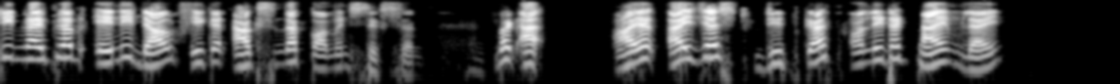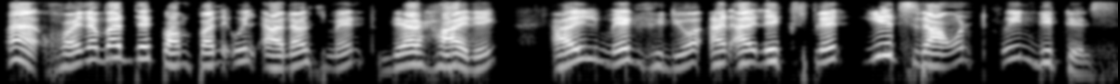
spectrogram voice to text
if you have any doubt, you can ask in the comment section. But I, I, I just discussed only the timeline uh, whenever the company will announcement they are hiring, I will make video and I will explain each round in details.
